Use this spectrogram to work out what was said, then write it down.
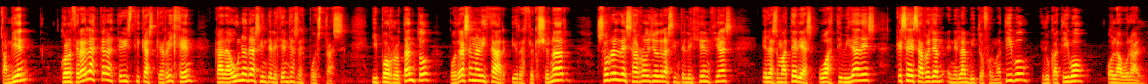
También conocerás las características que rigen cada una de las inteligencias expuestas y por lo tanto podrás analizar y reflexionar sobre el desarrollo de las inteligencias en las materias o actividades que se desarrollan en el ámbito formativo, educativo o laboral.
